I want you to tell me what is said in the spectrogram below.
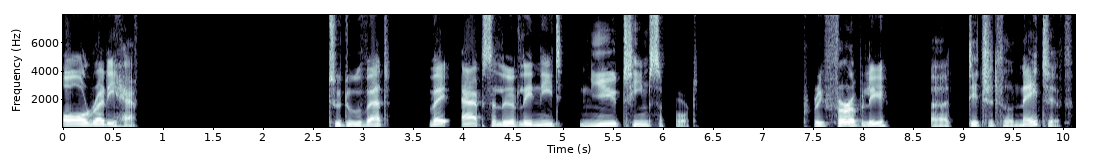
already have. To do that, they absolutely need new team support. Preferably a digital native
